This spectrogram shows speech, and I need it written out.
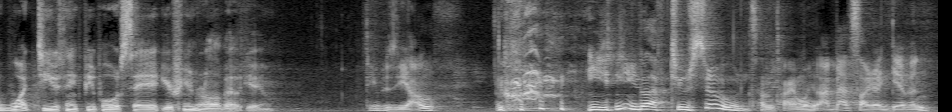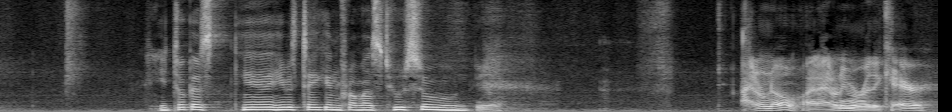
what do you think people will say at your funeral about you? He was young. He left too soon. Uh, That's like a given. He took us. Yeah, he was taken from us too soon. Yeah. I don't know. and I don't even really care.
